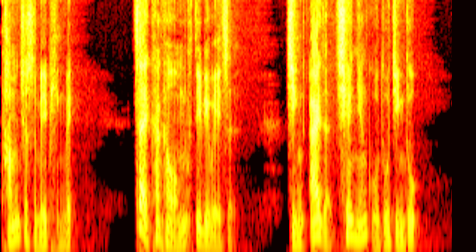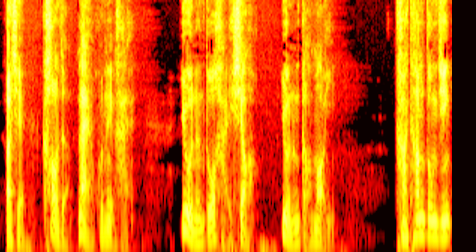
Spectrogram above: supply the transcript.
他们就是没品位。再看看我们的地理位置，紧挨着千年古都京都，而且靠着濑户内海，又能躲海啸，又能搞贸易。看他们东京。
